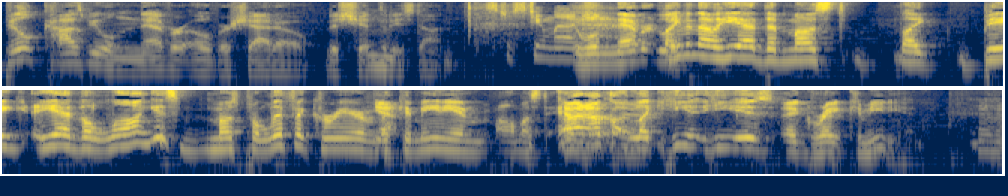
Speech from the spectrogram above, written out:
Bill Cosby will never overshadow the shit that he's done. It's just too much. It will never like Even though he had the most like big, he had the longest, most prolific career of Yeah. a comedian almost ever. I- I'll call it- like he he is a great comedian, Mm-hmm.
